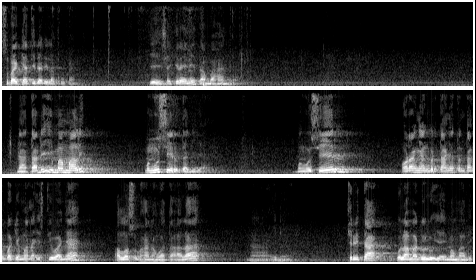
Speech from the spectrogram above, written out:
sebaiknya tidak dilakukan. Jadi saya kira ini tambahannya. Nah tadi Imam Malik mengusir tadi ya. Mengusir orang yang bertanya tentang bagaimana istiwanya Allah Subhanahu wa taala. Nah, ini. Cerita ulama dulu ya Imam Malik.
